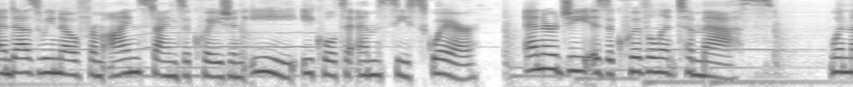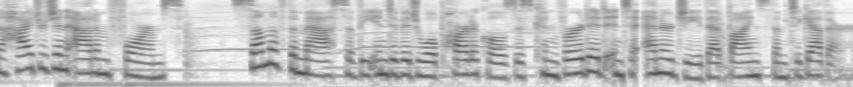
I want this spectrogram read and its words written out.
And as we know from Einstein's equation E equal to mc square, energy is equivalent to mass. When the hydrogen atom forms, some of the mass of the individual particles is converted into energy that binds them together.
